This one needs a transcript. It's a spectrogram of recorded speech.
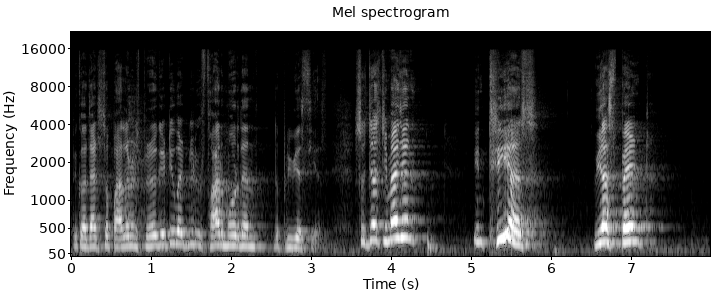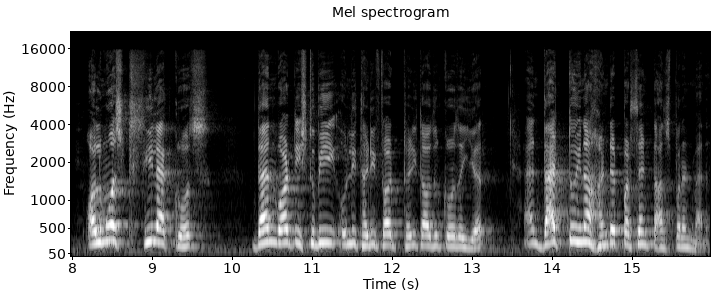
because that's the parliament's prerogative, but it will be far more than the previous years. So just imagine, in three years, we have spent almost 3 lakh crores than what is to be only 30,000 30, crores a year, and that too in a 100% transparent manner.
